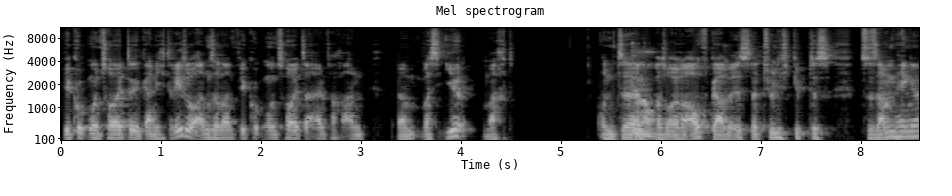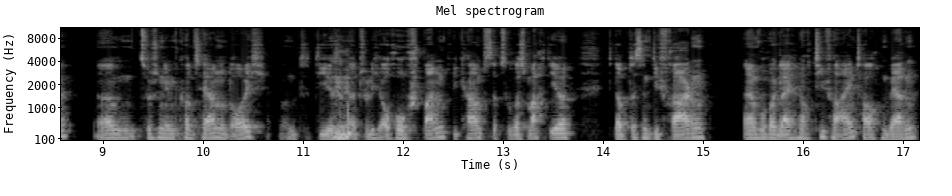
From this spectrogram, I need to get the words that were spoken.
wir gucken uns heute gar nicht Dreso an, sondern wir gucken uns heute einfach an, ähm, was ihr macht und äh, genau. was eure Aufgabe ist. Natürlich gibt es Zusammenhänge ähm, zwischen dem Konzern und euch. Und die mhm. sind natürlich auch hochspannend. Wie kam es dazu? Was macht ihr? Ich glaube, das sind die Fragen, äh, wo wir gleich noch tiefer eintauchen werden.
